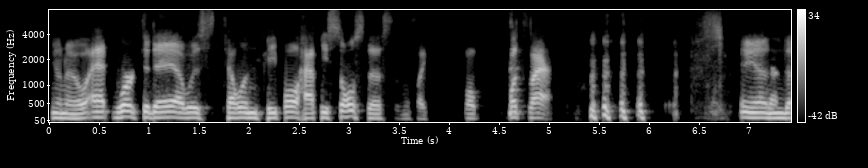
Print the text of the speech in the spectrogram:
you know, at work today, I was telling people happy solstice, and it's like, well, what's that? and. Uh,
